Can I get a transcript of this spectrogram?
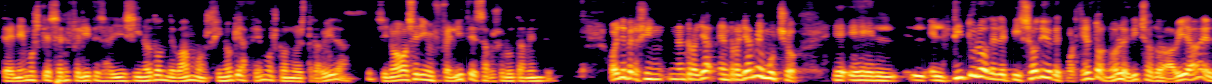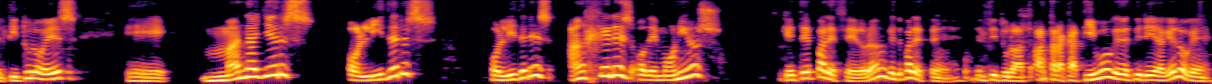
Tenemos que ser felices allí, si no, ¿dónde vamos? Si no, ¿qué hacemos con nuestra vida? Si no, vamos a ser infelices absolutamente. Oye, pero sin enrollar, enrollarme mucho, eh, el, título del episodio, que por cierto no lo he dicho todavía, el título es eh, Managers o Líderes o Líderes, Ángeles o Demonios ¿Qué te parece, Dora? ¿Qué te parece el título? ¿Atracativo? ¿Qué diría que lo que?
